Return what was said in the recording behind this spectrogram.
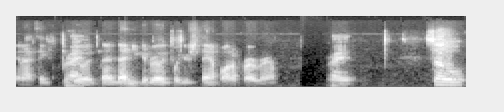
and I think you do it, then then you could really put your stamp on a program. Right. So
